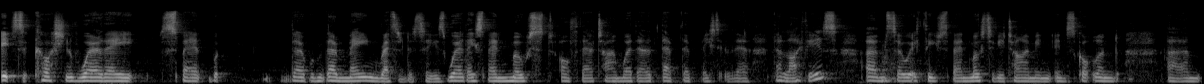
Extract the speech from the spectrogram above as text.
it's a question of where they spent their, their main residency is where they spend most of their time, where their, their, their basically their, their life is. Um, so if you spend most of your time in, in Scotland, um,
